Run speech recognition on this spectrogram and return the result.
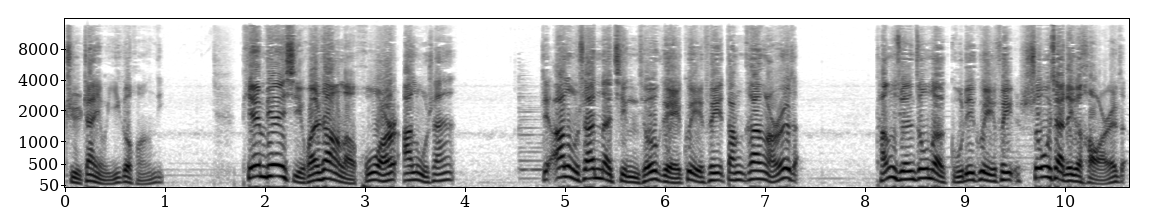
只占有一个皇帝。偏偏喜欢上了胡儿安禄山，这安禄山呢请求给贵妃当干儿子，唐玄宗呢鼓励贵妃收下这个好儿子。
